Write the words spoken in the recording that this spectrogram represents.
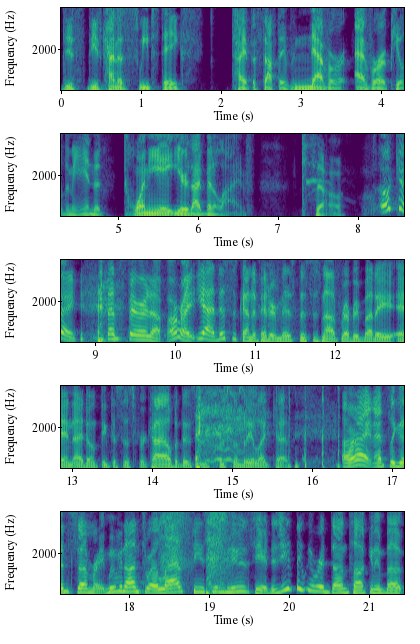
these these kind of sweepstakes type of stuff. They've never ever appealed to me in the 28 years I've been alive. So okay, that's fair enough. All right, yeah, this is kind of hit or miss. This is not for everybody, and I don't think this is for Kyle, but this is for somebody like Ken. All right, that's a good summary. Moving on to our last piece of news here. Did you think we were done talking about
